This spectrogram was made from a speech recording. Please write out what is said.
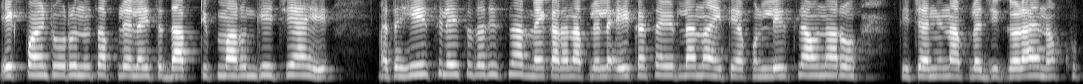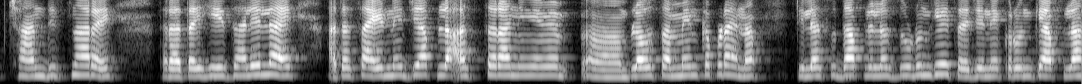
एक पॉईंट पॉईंटवरूनच आपल्याला इथं दाबटीप मारून घ्यायची आहे. आता हे सिलाईसुद्धा दिसणार नाही कारण आपल्याला एका साईडला नाही ते आपण लेस लावणार आहोत. त्याच्याने ना आपला जी गळा आहे ना खूप छान दिसणार आहे. तर आता हे झालेलं आहे. आता साईडने जे आपलं अस्तर आणि ब्लाऊजचा मेन कपडा आहे ना तिलासुद्धा आपल्याला जोडून घ्यायचं आहे जेणेकरून की आपला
